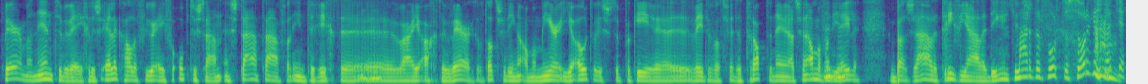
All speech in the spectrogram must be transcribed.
permanent te bewegen. Dus elk half uur even op te staan, een staattafel in te richten eh, waar je achter werkt. Of dat soort dingen allemaal meer. Je auto is te parkeren, eh, weten wat verder trap te nemen. Nou, het zijn allemaal van die Mhm. hele basale, triviale dingetjes. Maar ervoor te zorgen dat je.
